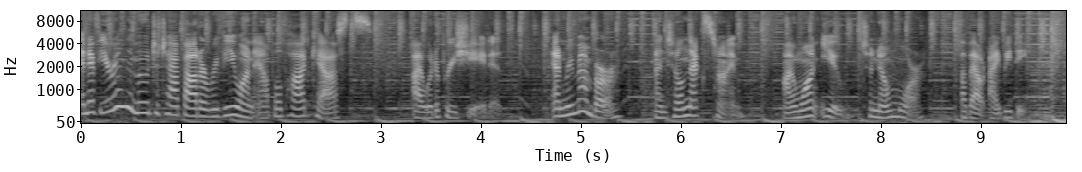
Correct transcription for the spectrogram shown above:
And if you're in the mood to tap out a review on Apple Podcasts, I would appreciate it. And remember, until next time, I want you to know more about IBD.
